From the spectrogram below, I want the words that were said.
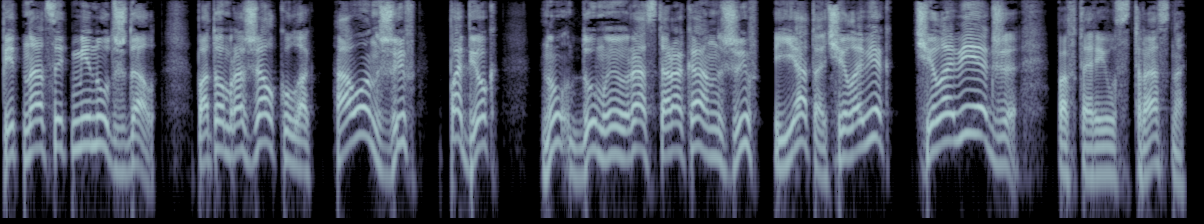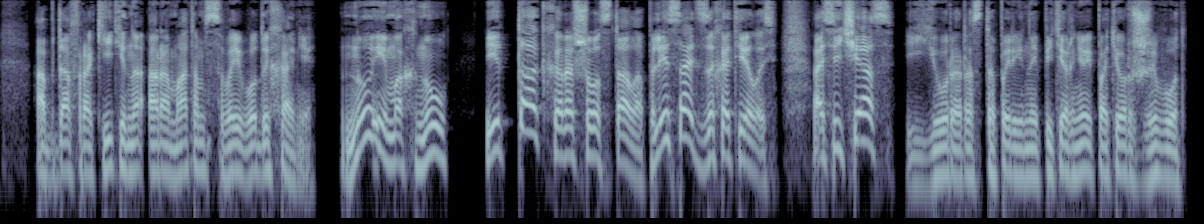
Пятнадцать минут ждал. Потом разжал кулак, а он жив. Побег. Ну, думаю, раз таракан жив, я-то человек. Человек же! Повторил страстно, обдав Ракитина ароматом своего дыхания. Ну и махнул. И так хорошо стало, плясать захотелось. А сейчас Юра растопыренной пятерней потер живот.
